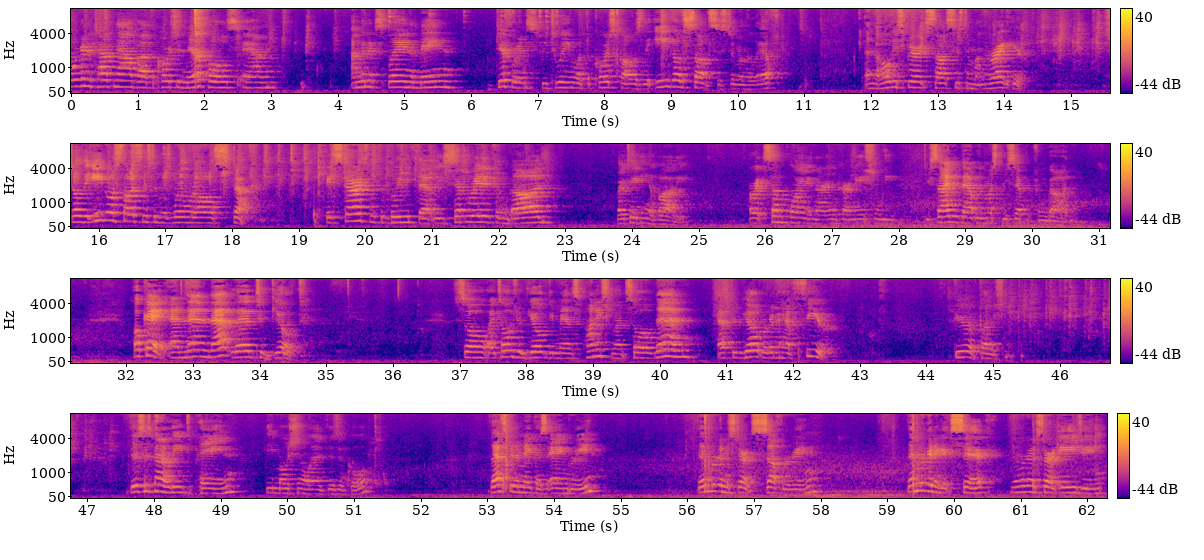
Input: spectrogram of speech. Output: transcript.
so we're going to talk now about the Course in Miracles, and I'm going to explain the main difference between what the Course calls the ego thought system on the left and the Holy Spirit's thought system on the right here. So the ego's thought system is where we're all stuck. It starts with the belief that we separated from God by taking a body. Or at some point in our incarnation, we decided that we must be separate from God. Okay, and then that led to guilt. So I told you guilt demands punishment. So then, after guilt, we're going to have fear fear of punishment. This is going to lead to pain, emotional and physical. That's going to make us angry. Then we're going to start suffering. Then we're going to get sick. Then we're going to start aging.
